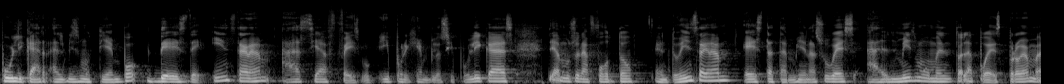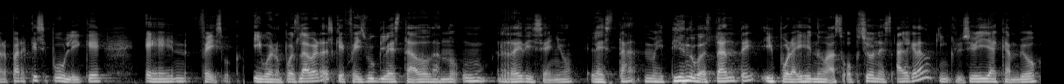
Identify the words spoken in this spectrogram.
publicar al mismo tiempo desde Instagram hacia Facebook. Y por ejemplo, si publicas, digamos, una foto en tu Instagram, esta también a su vez al mismo momento la puedes programar para que se publique en Facebook. Y bueno, pues la verdad es que Facebook le ha estado dando un rediseño, le está metiendo bastante y por ahí nuevas opciones, al grado que inclusive ya cambió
